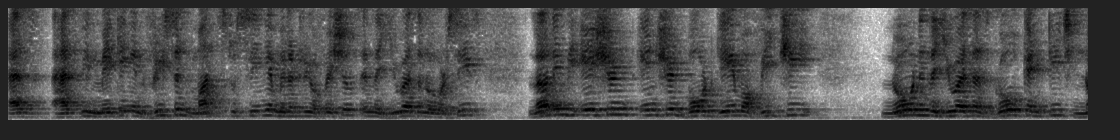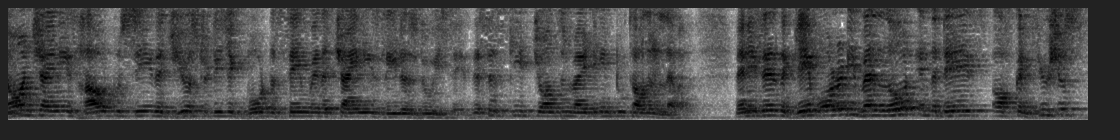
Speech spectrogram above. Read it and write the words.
has, has been making in recent months to senior military officials in the US and overseas. Learning the ancient, ancient board game of Wei Chi known in the US as Go, can teach non-Chinese how to see the geostrategic board the same way the Chinese leaders do, he says. This is Keith Johnson writing in 2011. Then he says the game already well known in the days of Confucius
